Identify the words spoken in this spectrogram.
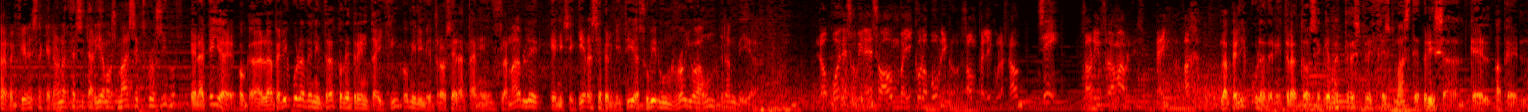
¿Te refieres a que no necesitaríamos más explosivos? En aquella época, la película de nitrato de 35 milímetros era tan inflamable que ni siquiera se permitía subir un rollo a un tranvía. No puedes subir eso a un vehículo público. Son películas, ¿no? Sí. Son inflamables. Venga, baja. La película de nitrato se quema tres veces más deprisa que el papel.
